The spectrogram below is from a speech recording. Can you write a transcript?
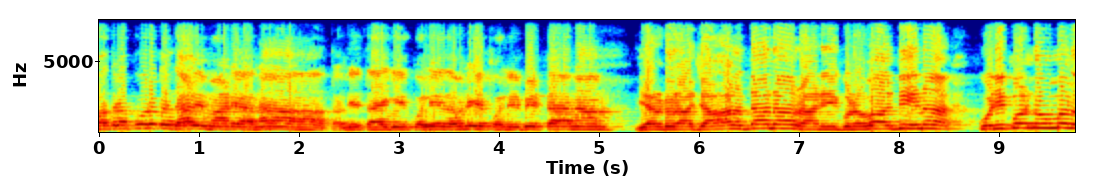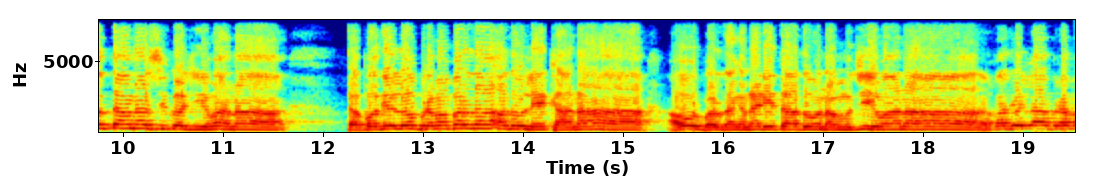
ಭದ್ರಪುರಕ ದಾಳಿ ಮಾಡ್ಯಾನ. ತಂದೆ ತಾಯಿಗೆ ಕೊಲ್ಲಿದವನಿಗೆ ಕೊಲ್ಲಿ ಬಿಟ್ಟಾನ. ಎರಡು ರಾಜ ಆಳ್ದಾನ ರಾಣಿ ಗುಣವಾದೀನ ಕುಡಿಕೊಂಡು ಮಾಡುತ್ತಾನ ಸಿಗೋ ಜೀವನ. ತಪದಿಲ್ಲೋ ಭ್ರಮ ಬರ್ದ ಅದು ಲೇಖನ. ಅವ್ರು ಬರ್ದಂಗ ನಡೀತಾದು ನಮ್ಮ ಜೀವನ. ತಪದಿಲ್ಲ ಭ್ರಮ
